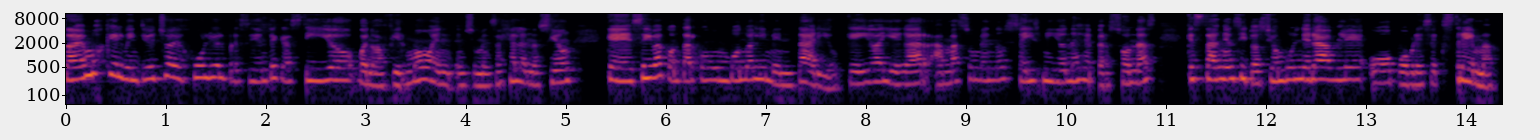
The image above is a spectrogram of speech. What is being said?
Sabemos que el 28 de julio el presidente Castillo, bueno, afirmó en, su mensaje a la nación que se iba a contar con un bono alimentario que iba a llegar a más o menos 6 millones de personas que están en situación vulnerable o pobreza extrema.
